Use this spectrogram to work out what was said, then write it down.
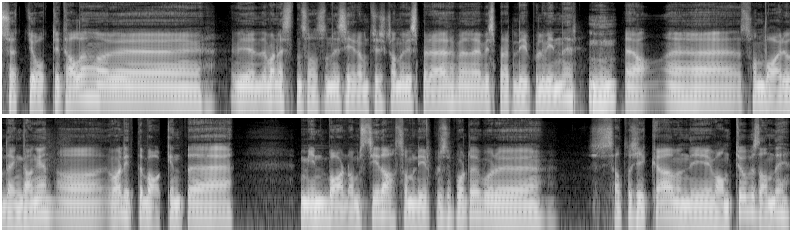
70-80-tallet. når, eh, Det var nesten sånn som de sier om Tyskland når vi spiller her. Vi spiller til Liverpool vinner. Mm. Ja, eh, sånn var det jo den gangen. Og det var litt tilbake til min barndomstid da, som Liverpool-supporter, hvor du satt og kikka, men de vant jo bestandig.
